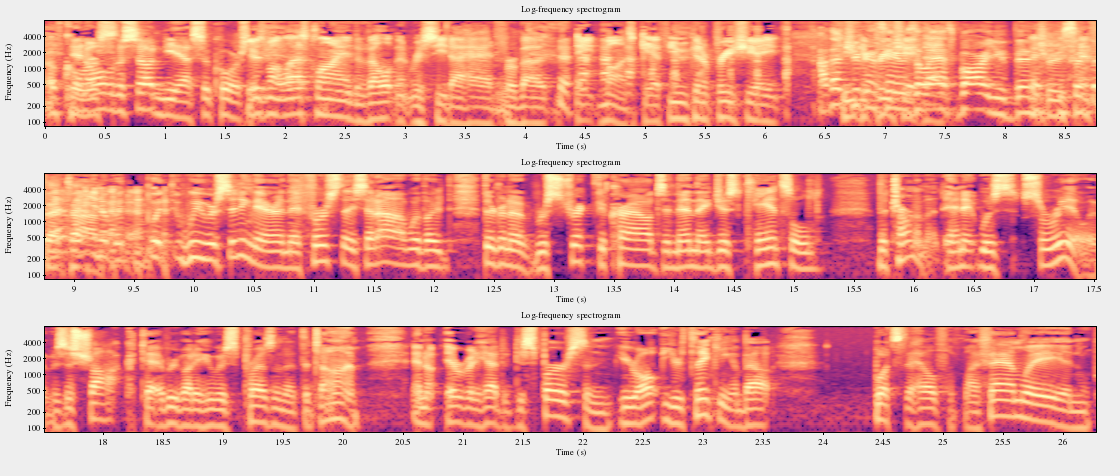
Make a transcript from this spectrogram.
Of course, and all of a sudden, yes, of course. Here's my last client development receipt I had for about eight months. Giff, you can appreciate. I thought you, were going to say it was the last bar you've been through since that time. you know, but, but we were sitting there, and they first they said, "Ah, well, they're, they're going to restrict the crowds," and then they just canceled the tournament, and it was surreal. It was a shock to everybody who was present at the time, and everybody had to disperse, and you're all, you're thinking about what's the health of my family, and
